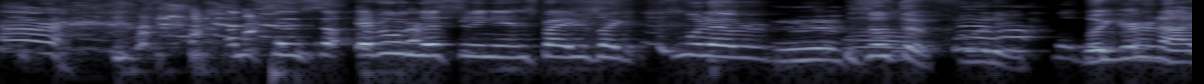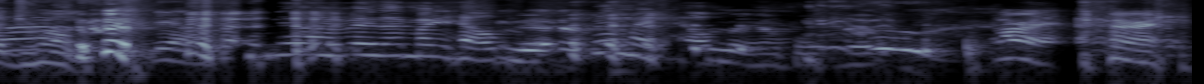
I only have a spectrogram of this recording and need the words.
All right. I'm so sorry. Everyone listening in is probably just like, whatever. It's not that funny. Well, you're not drunk. Yeah. Yeah, I mean, that might help. Yeah. That might help. That might help a little bit. All right. All right.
